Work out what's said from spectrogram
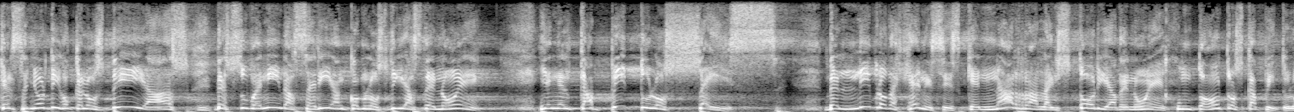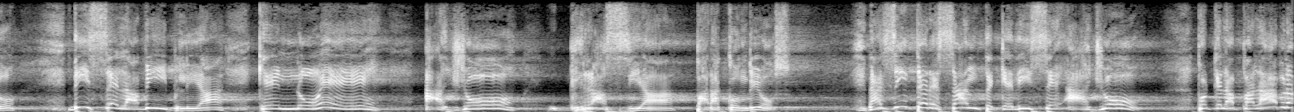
que el Señor dijo que los días de su venida serían como los días de Noé. Y en el capítulo 6 del libro de Génesis que narra la historia de Noé junto a otros capítulos, dice la Biblia que Noé halló gracia para con Dios. Es interesante que dice halló. Porque la palabra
